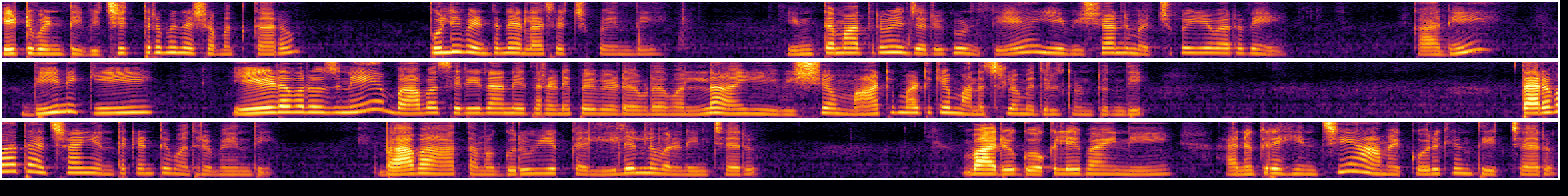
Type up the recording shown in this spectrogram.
ఎటువంటి విచిత్రమైన చమత్కారం! పులి వెంటనే ఎలా చచ్చిపోయింది? ఇంత మాత్రమే జరిగి ఉంటే ఈ విషయాన్ని మర్చిపోయేవారమే. కానీ దీనికి ఏడవ రోజునే బాబా శరీరాన్ని ధరణిపై వేడవడం వల్ల ఈ విషయం మాటి మాటికే మనసులో మెదులుతుంటుంది. తర్వాత అధ్యాయం ఎంతకంటే మధురమైంది. బాబా తమ గురువు యొక్క లీలలను వర్ణించారు. వారు గోఖలేబాయిని అనుగ్రహించి ఆమె కోరికను తీర్చారు.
